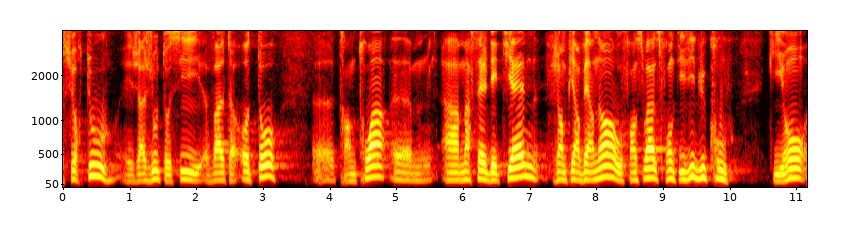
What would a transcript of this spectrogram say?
surtout, et j'ajoute aussi Walter Otto, 33, euh, euh, à Marcel Détienne, Jean-Pierre Vernant ou Françoise Frontizy Ducroux, qui ont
